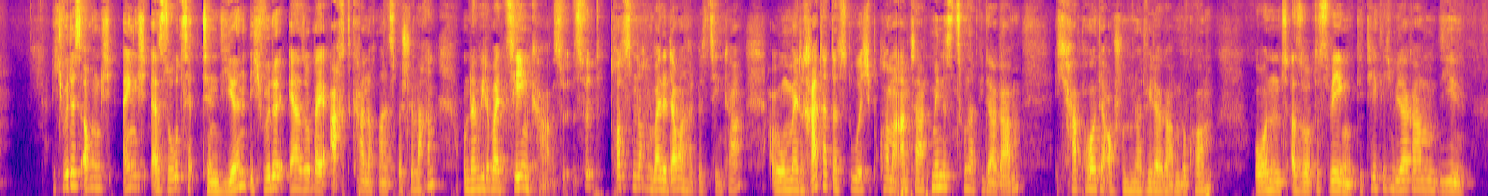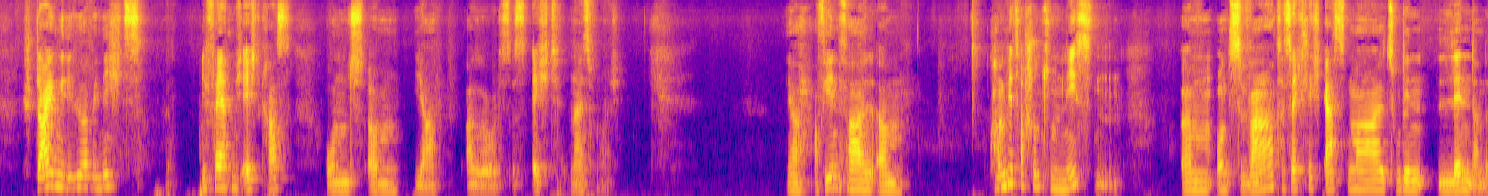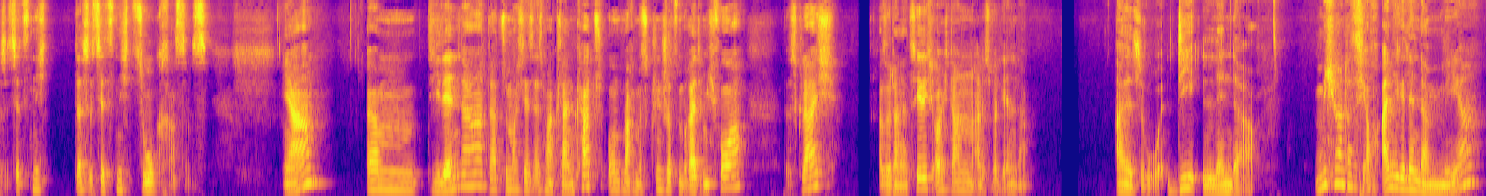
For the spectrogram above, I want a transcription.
ich würde es auch eigentlich eher so tendieren. Ich würde eher so bei 8K nochmal ein Special machen und dann wieder bei 10K. Es, es wird trotzdem noch eine Weile dauern, halt bis 10K. Aber im Moment rattert das durch. Ich bekomme am Tag mindestens 100 Wiedergaben. Ich habe heute auch schon 100 Wiedergaben bekommen. Und also deswegen, die täglichen Wiedergaben, die steigen in die Höhe wie nichts. Ihr feiert mich echt krass. Und ähm, ja, also das ist echt nice von euch. Ja, auf jeden Fall ähm, kommen wir jetzt auch schon zum nächsten. Ähm, und zwar tatsächlich erstmal zu den Ländern. Das ist jetzt nicht, das ist jetzt nicht so krasses. Ja, ähm, die Länder, dazu mache ich jetzt erstmal einen kleinen Cut und mache mir Screenshots und bereite mich vor. Bis gleich. Also dann erzähle ich euch dann alles über die Länder. Also, die Länder. Mich hören tatsächlich auch einige Länder mehr.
